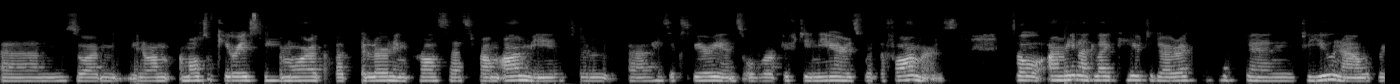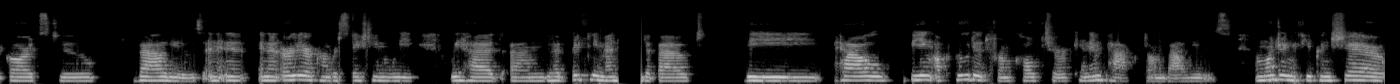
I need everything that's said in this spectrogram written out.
Um, so I'm, you know, I'm, I'm also curious to hear more about the learning process from Armin through uh, his experience over 15 years with the farmers. So Armin, I'd like here to direct the question to you now with regards to values. And in, in an earlier conversation, we we had um, you had briefly mentioned about the how being uprooted from culture can impact on values. I'm wondering if you can share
